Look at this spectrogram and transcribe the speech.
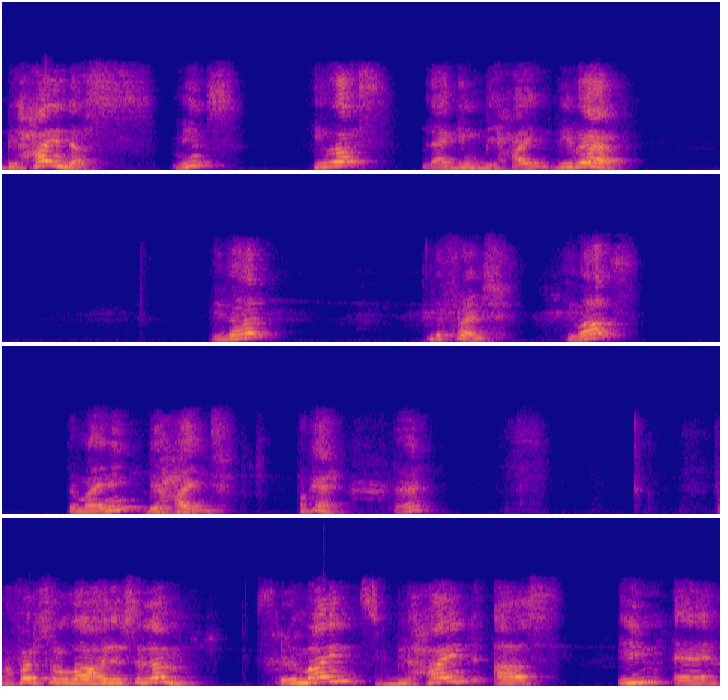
behind us means he was lagging behind. We were. We were in the front. He was remaining behind. Okay. Eh? Prophet sallallahu alaihi wasallam remains behind us in a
